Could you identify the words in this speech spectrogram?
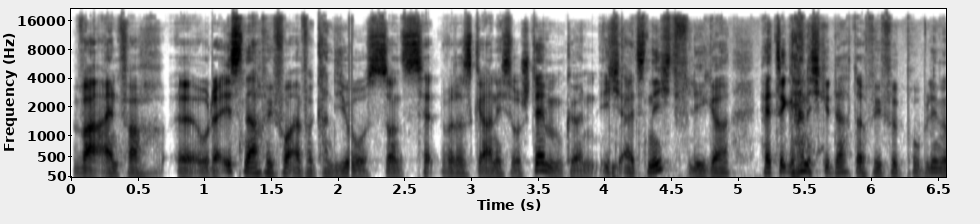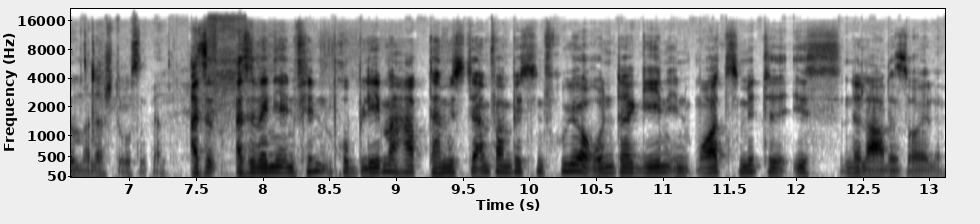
war einfach äh, oder ist nach wie vor einfach grandios. Sonst hätten wir das gar nicht so stemmen können. Ich als Nichtflieger hätte gar nicht gedacht, auf wie viele Probleme man da stoßen kann. Also, also wenn ihr in Finden Probleme habt, dann müsst ihr einfach ein bisschen früher runtergehen. In Ortsmitte ist eine Ladesäule.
